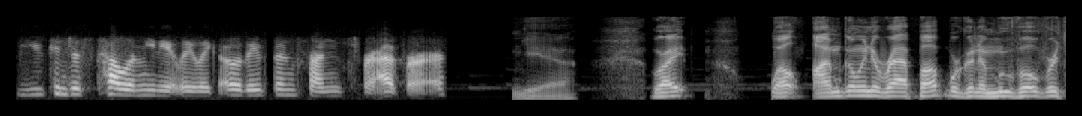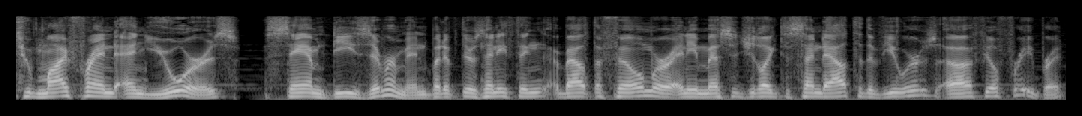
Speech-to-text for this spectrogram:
you can just tell immediately, like, oh, they've been friends forever. Yeah. Right. Well, I'm going to wrap up. We're going to move over to my friend and yours, Sam D. Zimmerman. But if there's anything about the film or any message you'd like to send out to the viewers, uh, feel free, Britt.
